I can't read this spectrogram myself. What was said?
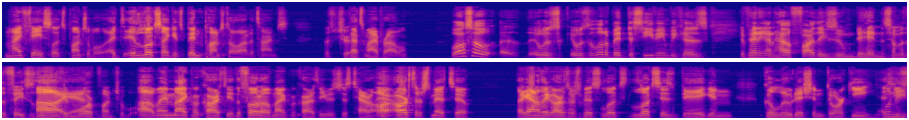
My face looks punchable. It, it looks like it's been punched a lot of times. That's true. That's my problem. Well, also, uh, it was it was a little bit deceiving because depending on how far they zoomed in, some of the faces looked Oh, even yeah. more punchable. Oh, I mean, Mike McCarthy. The photo of Mike McCarthy was just terrible. Yeah. Ar- Arthur Smith too. Like I don't think Arthur Smith looks looks as big and galootish and dorky as Well, he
